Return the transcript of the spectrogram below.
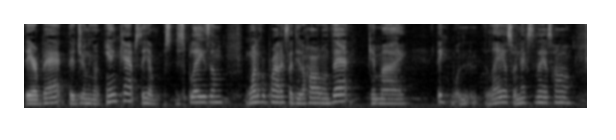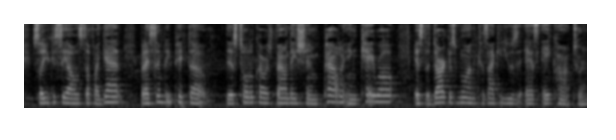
They are back. They're generally on end caps. They have displays them. Wonderful products. I did a haul on that in my, I think, last or next to last haul. So you can see all the stuff I got. But I simply picked up this Total Coverage Foundation Powder in K-Roll. It's the darkest one because I can use it as a contour.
